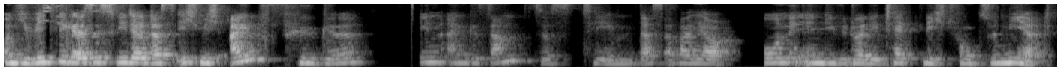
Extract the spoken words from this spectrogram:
Und je wichtiger ist es wieder, dass ich mich einfüge in ein Gesamtsystem, das aber ja ohne Individualität nicht funktioniert.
